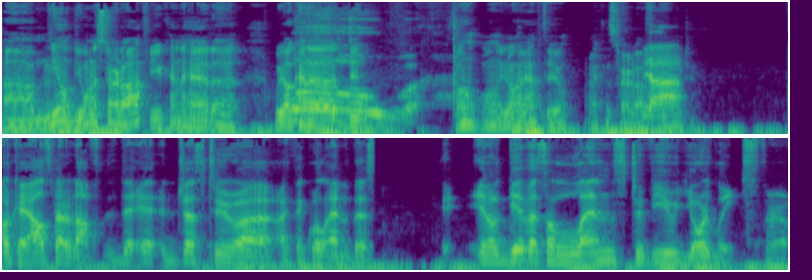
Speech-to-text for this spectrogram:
Um, Neil, do you want to start off? You kind of had a. We all kind of did. Whoa! Oh well, you don't have to. I can start off. Yeah. want. Okay, I'll start it off. It- Just to, uh, I think we'll end this. It- It'll give us a lens to view your leaks through,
